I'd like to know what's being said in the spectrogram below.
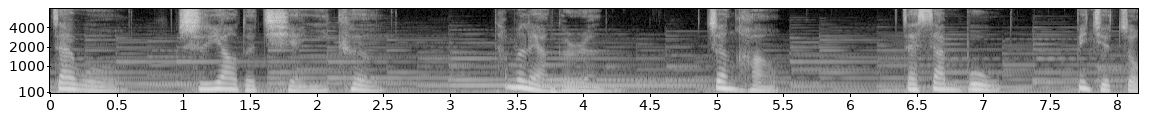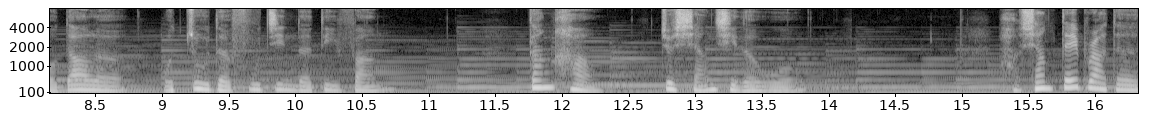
在我吃药的前一刻，他们两个人正好在散步，并且走到了我住的附近的地方，刚好就想起了我，好像 Debra 的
